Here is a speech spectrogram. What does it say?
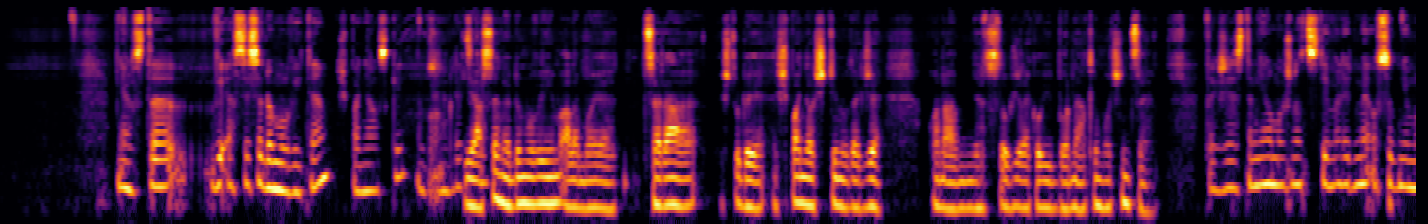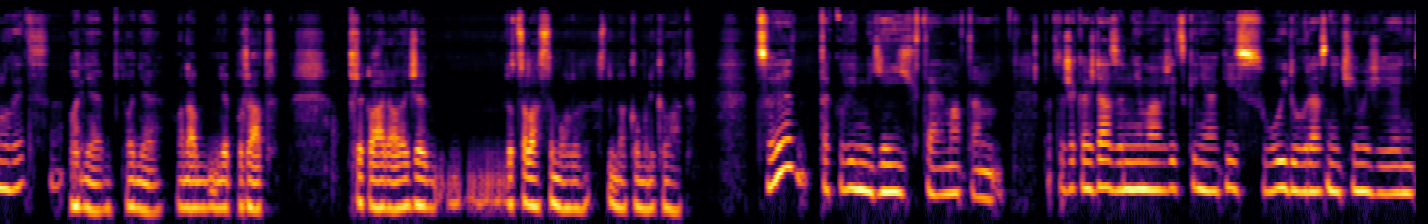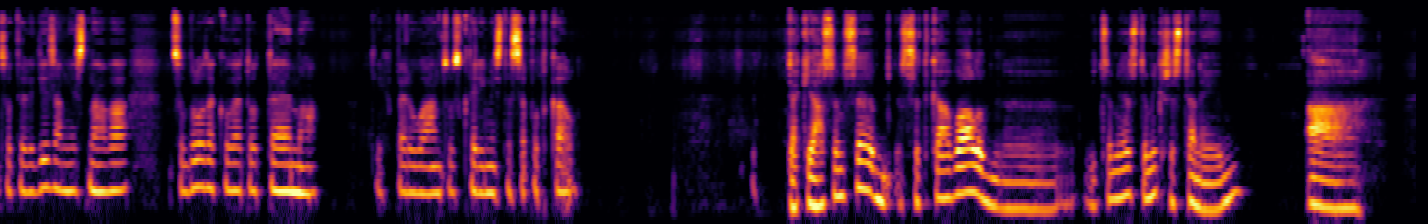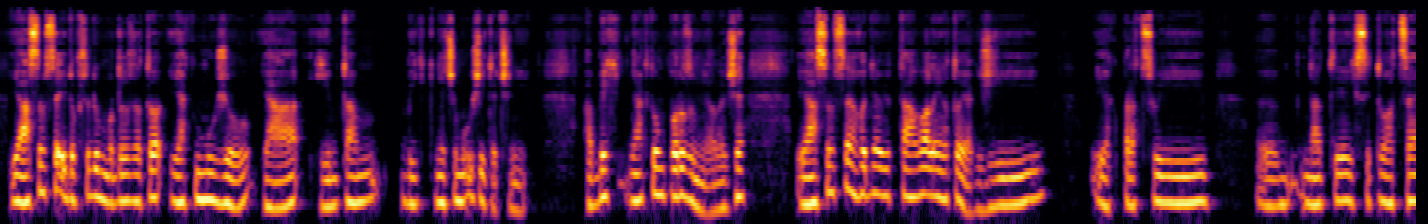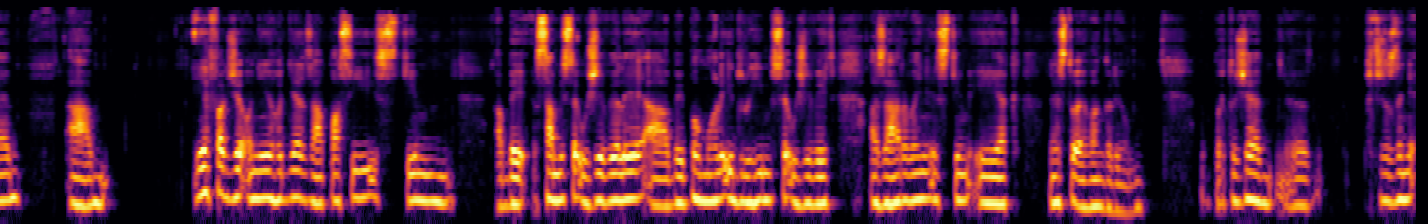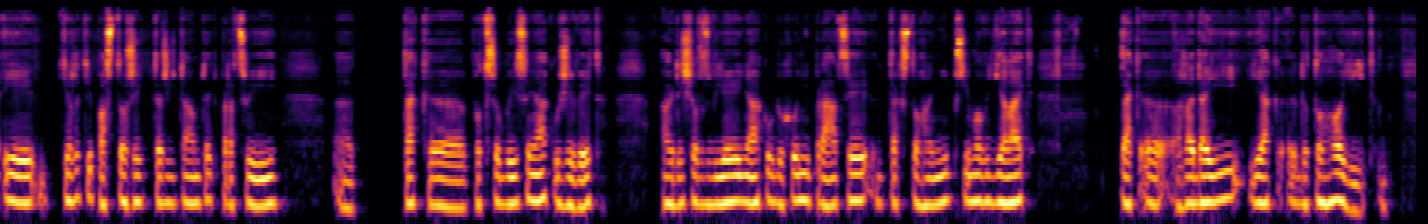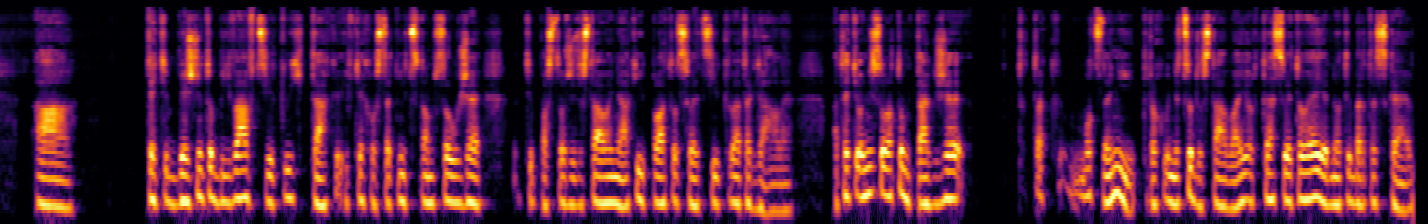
Měl jste, vy asi se domluvíte španělsky nebo anglicky? Já se nedomluvím, ale moje dcera studuje španělštinu, takže ona mě sloužila jako výborná tlumočnice. Takže jste měl možnost s těmi lidmi osobně mluvit? Hodně, hodně. Ona mě pořád překládala, takže docela se mohl s nimi komunikovat. Co je takovým jejich tématem? Protože každá země má vždycky nějaký svůj důraz, něčím žije, něco ty lidi zaměstnává. Co bylo takové to téma těch peruánců, s kterými jste se potkal? Tak já jsem se setkával eh, víceméně s těmi křesťany a já jsem se i dopředu modlil za to, jak můžu já jim tam být k něčemu užitečný, abych nějak tomu porozuměl. Takže já jsem se hodně vyptával i na to, jak žijí, jak pracují, eh, na ty jejich situace a je fakt, že oni hodně zápasí s tím, aby sami se uživili a aby pomohli i druhým se uživit a zároveň s tím i jak nést to evangelium. Protože eh, přirozeně i těleti pastoři, kteří tam teď pracují, eh, tak potřebují se nějak uživit a když rozvíjejí nějakou duchovní práci, tak z toho není přímo výdělek, tak eh, hledají, jak do toho jít. A teď běžně to bývá v církvích tak, i v těch ostatních, co tam jsou, že ti pastoři dostávají nějaký plat od své církve a tak dále. A teď oni jsou na tom tak, že to tak moc není. Trochu něco dostávají od té světové jednoty bratrské,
